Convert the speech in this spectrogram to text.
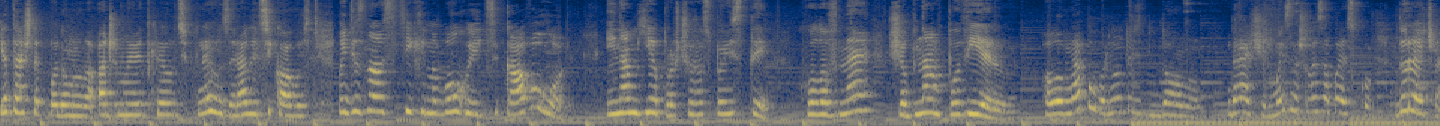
Я теж так подумала, адже ми відкрили цю книгу заради цікавості. Ми дізналися стільки нового і цікавого, і нам є про що розповісти. Головне, щоб нам повірили. Головне повернутися додому. До речі, ми знайшли записку. До речі,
